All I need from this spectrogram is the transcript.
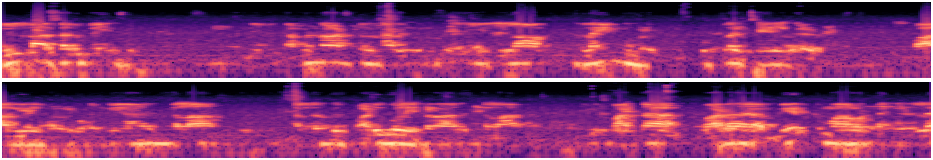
எல்லா சர்வையும் இன்னைக்கு தமிழ்நாட்டில் நடக்கின்ற எல்லா கிரைம்களுக்கும் குற்ற செயல்கள் பாலியல் வன்கொடுமையா இருக்கலாம் அல்லது படுகொலைகளா இருக்கலாம் இது பார்த்தா வட மேற்கு மாவட்டங்கள்ல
